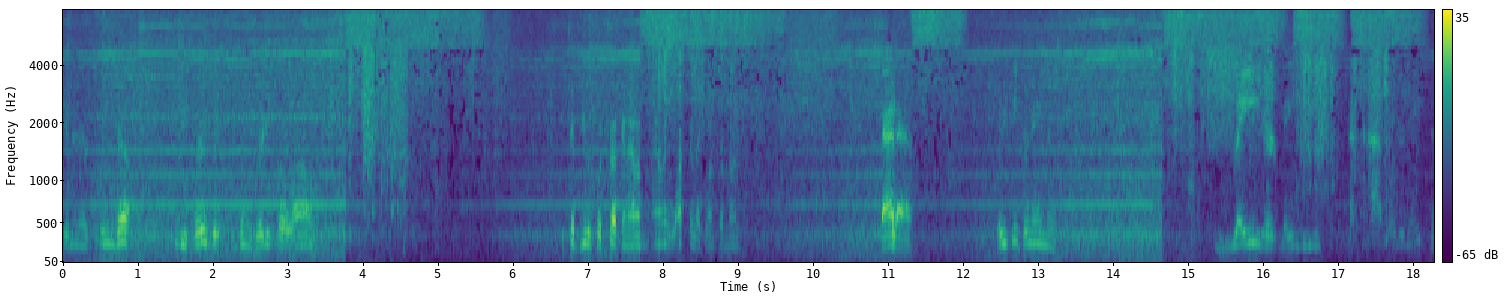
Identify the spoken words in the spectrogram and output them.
Getting her cleaned up. She deserves it. She's been gritty for a while. It's a beautiful truck, and I, don't, I only wash it like once a month. Badass. What do you think her name is? Raider, baby. Raider Nation.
